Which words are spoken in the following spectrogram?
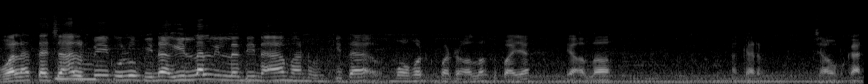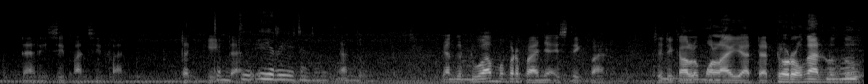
Wala taj'al fi qulubina ghillal lil ladzina amanu. Kita mohon kepada Allah supaya ya Allah agar jauhkan dari sifat-sifat dengki dan iri dan satu. Yang kedua memperbanyak istighfar. Jadi kalau mulai ada dorongan untuk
